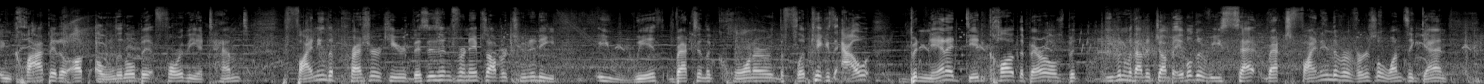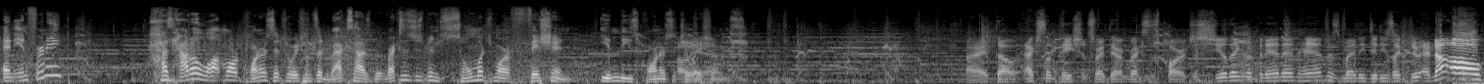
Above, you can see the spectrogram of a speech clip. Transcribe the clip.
and clap it up a little bit for the attempt." Finding the pressure here. This is Infernape's opportunity. With Rex in the corner, the flip kick is out. Banana did call out the barrels, but even without a jump, able to reset. Rex finding the reversal once again, and Infernape has had a lot more corner situations than Rex has, but Rex has just been so much more efficient in these corner oh, situations. All right, though, excellent patience right there on Rex's part. Just shielding with banana in hand as many did he's like to do. And uh-oh!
